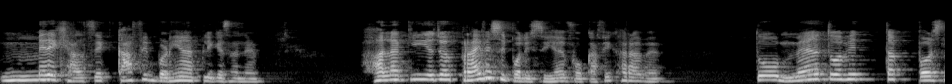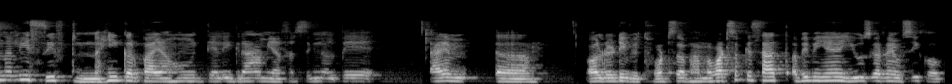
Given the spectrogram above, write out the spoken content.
मेरे ख्याल से काफ़ी बढ़िया एप्लीकेशन है। हालाँकि ये जो प्राइवेसी पॉलिसी है, वो काफ़ी ख़राब है। तो मैं तो अभी तक पर्सनली शिफ्ट नहीं कर पाया हूँ। टेलीग्राम या फिर सिग्नल पे I am already with WhatsApp हम व्हाट्सअप के साथ अभी भी हैं यूज़ कर रहे हैं उसी को।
